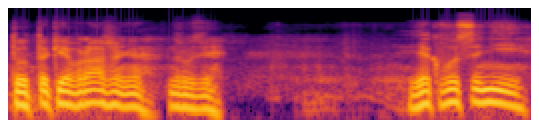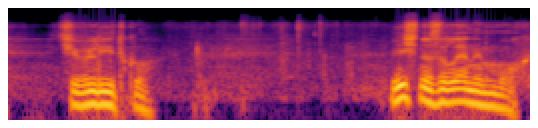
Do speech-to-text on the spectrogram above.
Тут таке враження, друзі, як восені чи влітку. Вічно зелений мох.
